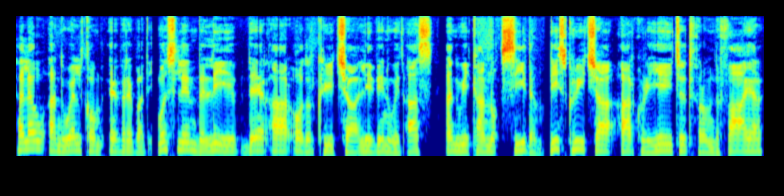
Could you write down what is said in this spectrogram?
Hello and welcome everybody. Muslims believe there are other creatures living with us and we cannot see them. These creatures are created from the fire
